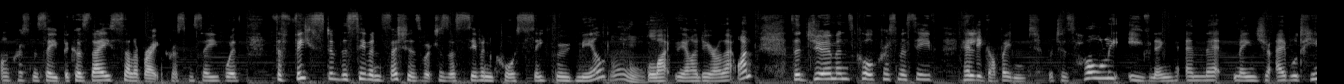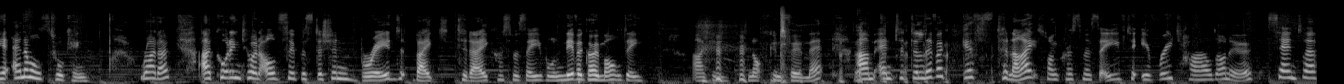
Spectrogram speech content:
on Christmas Eve because they celebrate Christmas Eve with the Feast of the Seven Fishes, which is a seven course seafood meal. Ooh. Like the idea of that one. The Germans call Christmas Eve Heiligabend, which is holy evening, and that means you're able to hear animals talking. Righto. According to an old superstition, bread baked today, Christmas Eve, will never go mouldy. I can not confirm that. Um, and to deliver gifts tonight on Christmas Eve to every child on Earth, Santa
